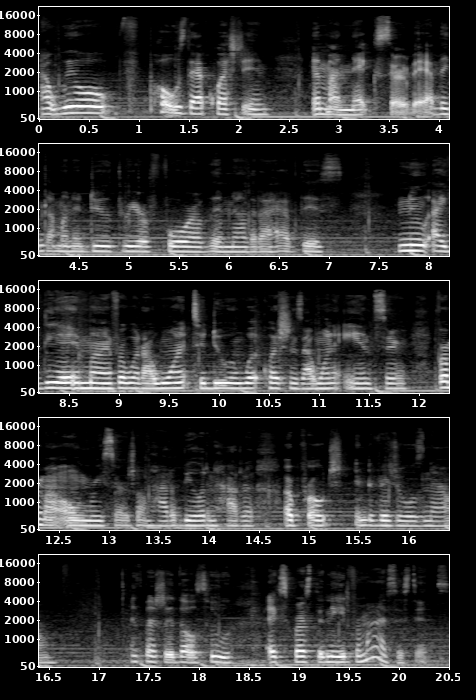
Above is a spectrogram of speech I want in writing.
i will pose that question in my next survey. I think i'm going to do three or four of them now that i have this new idea in mind for what i want to do and what questions i want to answer for my own research on how to build and how to approach individuals now especially those who express the need for my assistance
